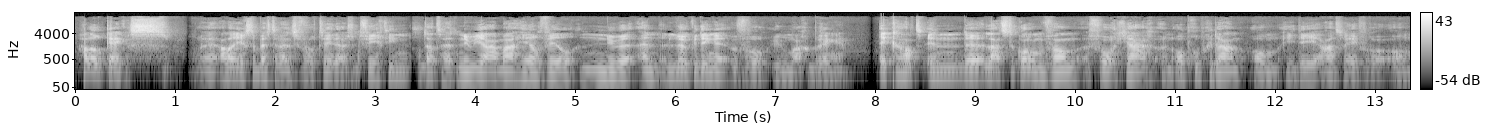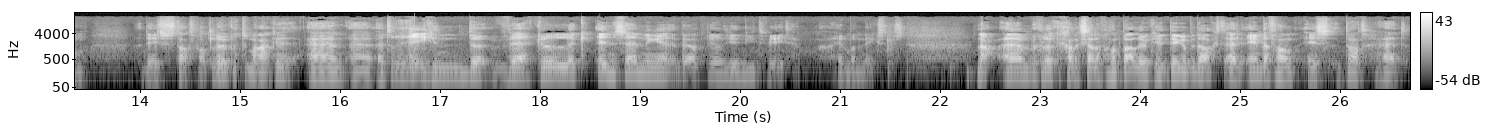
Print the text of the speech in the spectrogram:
Hallo kijkers. Eh, allereerst de beste wensen voor 2014. Dat het nieuwe jaar maar heel veel nieuwe en leuke dingen voor u mag brengen. Ik had in de laatste column van vorig jaar een oproep gedaan om ideeën aan te leveren om deze stad wat leuker te maken. En eh, het regende werkelijk inzendingen. Dat wil je niet weten. Nou, helemaal niks dus. Nou, ehm, gelukkig had ik zelf al een paar leuke dingen bedacht. En een daarvan is dat het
